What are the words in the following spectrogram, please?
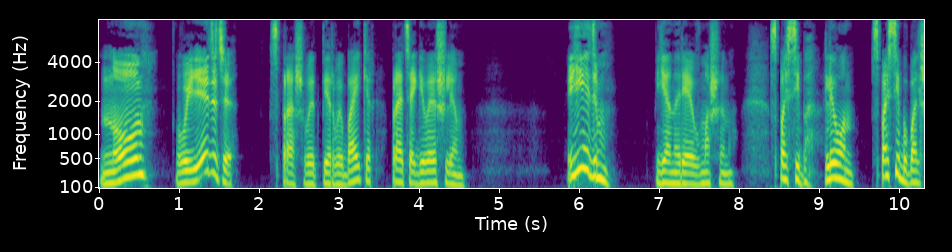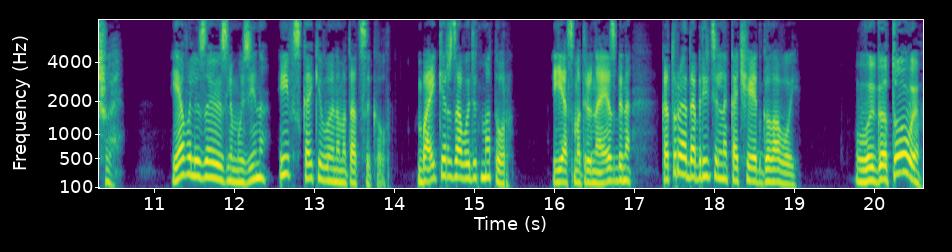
«Ну, вы едете?» — спрашивает первый байкер, протягивая шлем. «Едем!» Я ныряю в машину. «Спасибо, Леон, спасибо большое!» Я вылезаю из лимузина и вскакиваю на мотоцикл. Байкер заводит мотор. Я смотрю на Эсбина, который одобрительно качает головой. «Вы готовы?»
